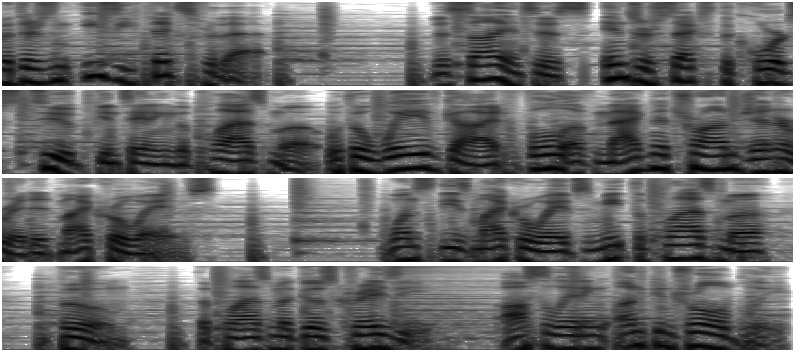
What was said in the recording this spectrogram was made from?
But there's an easy fix for that. The scientists intersect the quartz tube containing the plasma with a waveguide full of magnetron-generated microwaves. Once these microwaves meet the plasma, boom, the plasma goes crazy, oscillating uncontrollably,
